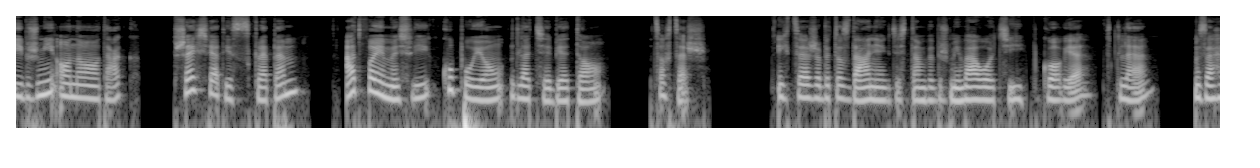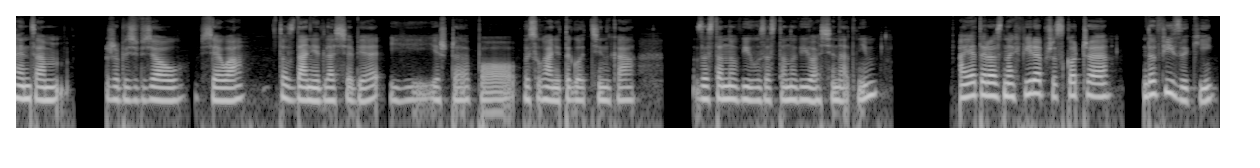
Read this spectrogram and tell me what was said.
I brzmi ono tak: Wszechświat jest sklepem, a Twoje myśli kupują dla Ciebie to, co chcesz. I chcę, żeby to zdanie gdzieś tam wybrzmiewało Ci w głowie, w tle. Zachęcam, żebyś wziął, wzięła to zdanie dla siebie i jeszcze po wysłuchaniu tego odcinka zastanowił, zastanowiła się nad nim. A ja teraz na chwilę przeskoczę do fizyki,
